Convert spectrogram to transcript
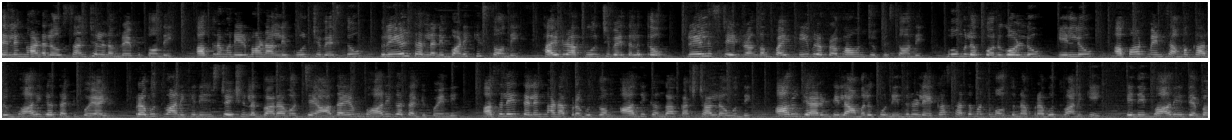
తెలంగాణలో సంచలనం రేపుతోంది. అక్రమ నిర్మాణాల్ని కూల్చివేస్తూ రియల్టర్లని వణికిస్తోంది. హైడ్రా కూల్చివేతలతో రియల్ ఎస్టేట్ రంగంపై తీవ్ర ప్రభావం చూపిస్తోంది. భూముల కొనుగోళ్ళు ఇల్లు అపార్ట్మెంట్స్ అమ్మకాలు భారీగా తగ్గిపోయాయి. ప్రభుత్వానికి రిజిస్ట్రేషన్ల ద్వారా వచ్చే ఆదాయం భారీగా తగ్గిపోయింది. అసలే తెలంగాణ ప్రభుత్వం ఆర్థికంగా కష్టాల్లో ఉంది. ఆరు గ్యారంటీల అమలుకు నిధులు లేక సతమతమవుతున్న ప్రభుత్వానికి ఇది భారీ దెబ్బ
